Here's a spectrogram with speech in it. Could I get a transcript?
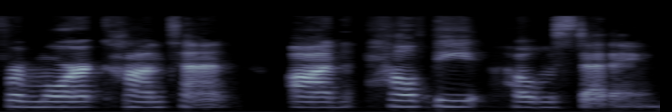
for more content on healthy homesteading.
